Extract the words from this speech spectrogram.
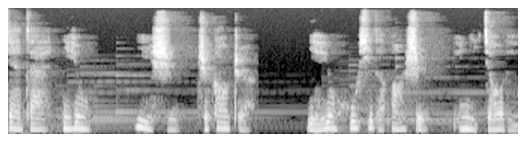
现在，你用意识至高者，也用呼吸的方式与你交流，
